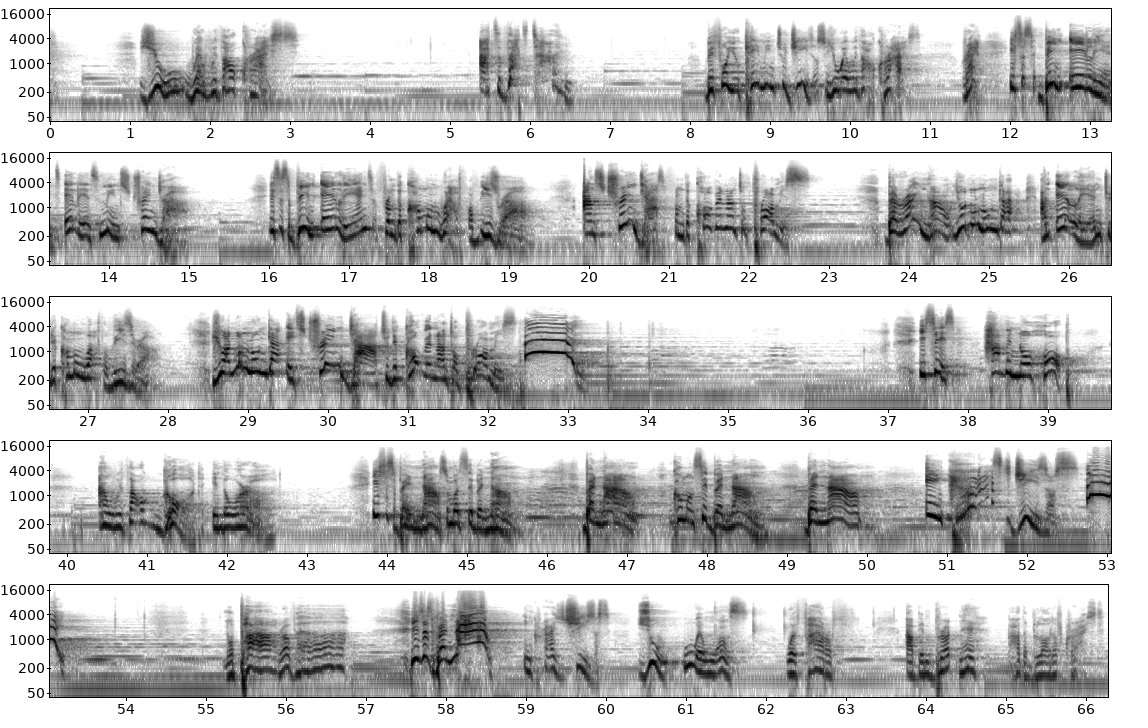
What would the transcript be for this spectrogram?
you were without Christ. At that time, before you came into Jesus, you were without Christ. Right? It says being aliens. Aliens means stranger. It says being aliens from the commonwealth of Israel and strangers from the covenant of promise. But right now, you're no longer an alien to the commonwealth of Israel. You are no longer a stranger to the covenant of promise. Hey! It says, having no hope and without God in the world. It says, but now. Somebody say, but now. But now. Come on, say, but now. But now, in Christ Jesus. Hey! No power of hell. He says, but now, in Christ Jesus, you who were once were far off have been brought near by the blood of Christ.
